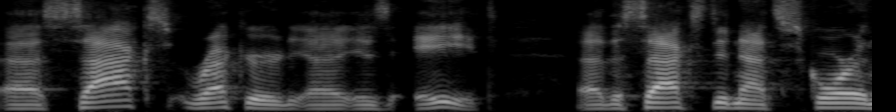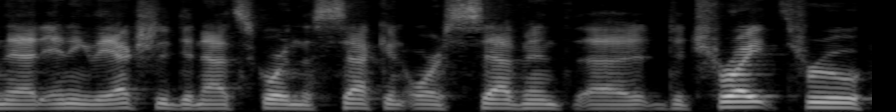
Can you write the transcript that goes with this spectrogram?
Uh, Sox record uh, is eight. Uh, the Sox did not score in that inning. They actually did not score in the second or seventh. Uh, Detroit threw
